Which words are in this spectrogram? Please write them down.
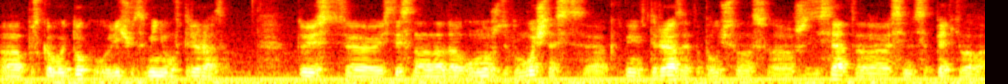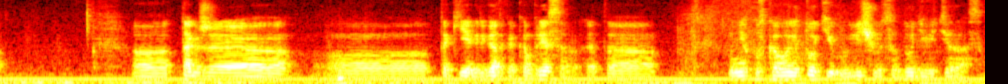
э, пусковой ток увеличивается минимум в три раза. То есть, э, естественно, надо умножить эту мощность э, как минимум в три раза, это получится у нас 60-75 киловатт. Также такие агрегаты, как компрессор, это у них пусковые токи увеличиваются до 9 раз.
